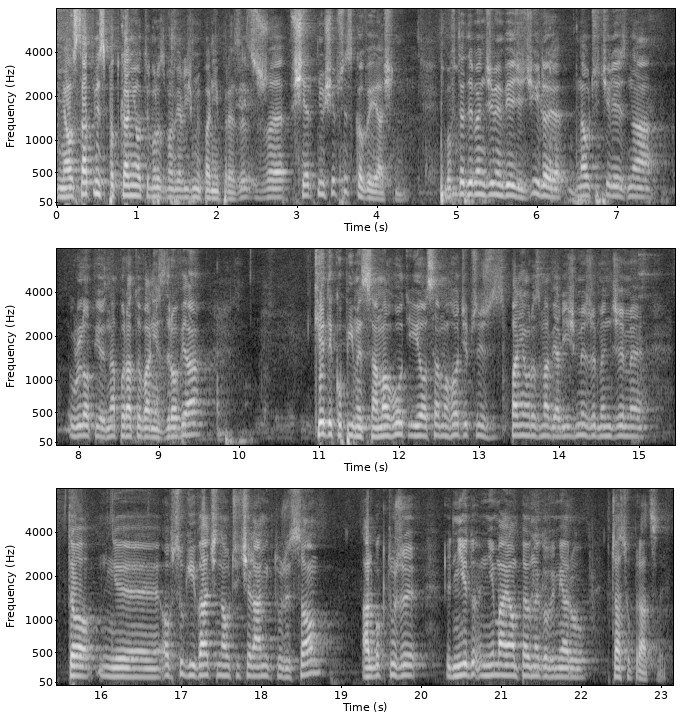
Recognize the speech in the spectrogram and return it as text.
Na ostatnim spotkaniu o tym rozmawialiśmy, pani prezes, że w sierpniu się wszystko wyjaśni, bo wtedy będziemy wiedzieć, ile nauczycieli jest na urlopie na poratowanie zdrowia, kiedy kupimy samochód i o samochodzie przecież z panią rozmawialiśmy, że będziemy to e, obsługiwać nauczycielami, którzy są albo którzy nie, nie mają pełnego wymiaru czasu pracy.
